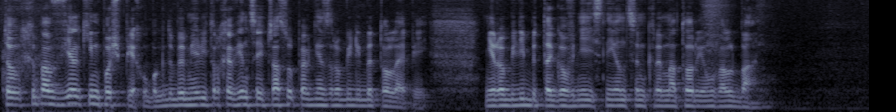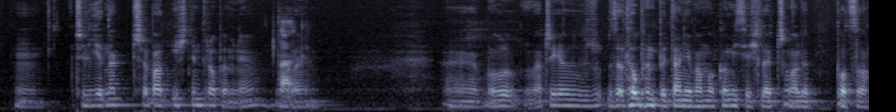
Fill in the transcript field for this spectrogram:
to chyba w wielkim pośpiechu, bo gdyby mieli trochę więcej czasu, pewnie zrobiliby to lepiej. Nie robiliby tego w nieistniejącym krematorium w Albanii. Hmm. Czyli jednak trzeba iść tym tropem, nie? Tak. E, bo znaczy ja zadałbym pytanie Wam o komisję śledczą, ale po co?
